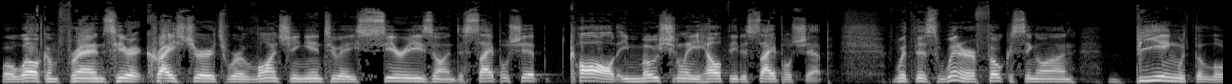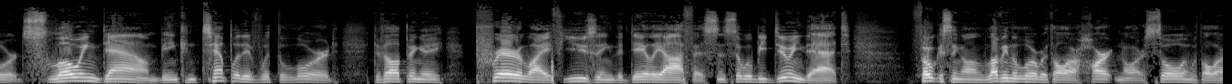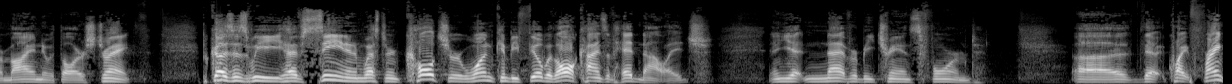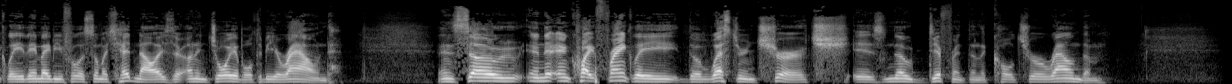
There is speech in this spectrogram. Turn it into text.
Well, welcome, friends. Here at Christ Church, we're launching into a series on discipleship called Emotionally Healthy Discipleship. With this winter focusing on being with the Lord, slowing down, being contemplative with the Lord, developing a prayer life using the daily office. And so we'll be doing that, focusing on loving the Lord with all our heart and all our soul and with all our mind and with all our strength. Because as we have seen in Western culture, one can be filled with all kinds of head knowledge and yet never be transformed. Uh, that, quite frankly, they may be full of so much head knowledge they're unenjoyable to be around. And so, and, and, quite frankly, the Western church is no different than the culture around them.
